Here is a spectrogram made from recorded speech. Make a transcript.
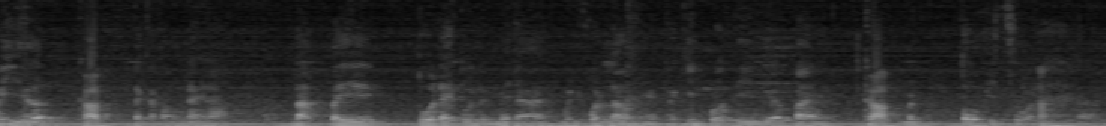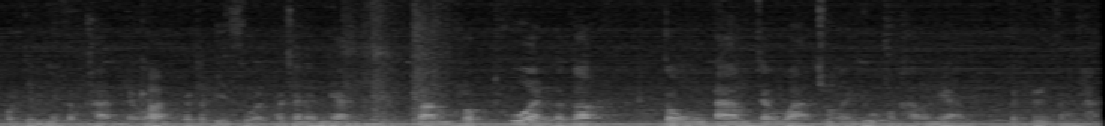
ไม่เยอะ ครับ แต่ก็ต้องได้หลัก หนักไปตัวใดตัวหนึ่งไม่ได้ เหมือนคนเราอย่างเงี้ยถ้ากินโปรตีนเยอะไปครับมันโตผิดส่วนอ่าอ่าโปรตีนไม่สำคัญแต่ครัว่าบ มันก็จะผิดส่วน เพราะฉะนั้นเนี่ยความครบถ้วนแล้วก็ตรงตามจังหวะช่วงอายุของเขาเนี่ยเป็นเรื่องสำคัญ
